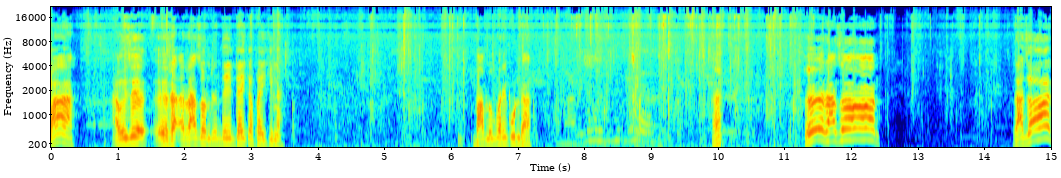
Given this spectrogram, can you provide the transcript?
মা আমি যে রাজন ডাইকা পাই কিনা। ভাবলোক বাড়ি কোনটা? হ্যাঁ এ রাজন রাজন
